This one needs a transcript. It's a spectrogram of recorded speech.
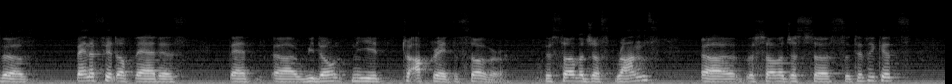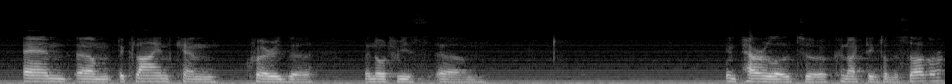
the benefit of that is that uh, we don't need to upgrade the server. The server just runs, uh, the server just serves certificates, and um, the client can query the, the notaries um, in parallel to connecting to the server.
